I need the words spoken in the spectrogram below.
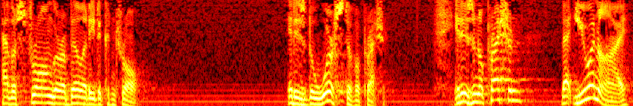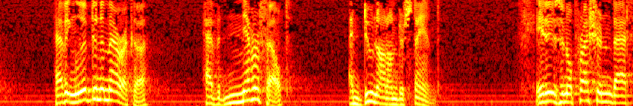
have a stronger ability to control. It is the worst of oppression. It is an oppression that you and I, having lived in America, have never felt and do not understand. It is an oppression that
